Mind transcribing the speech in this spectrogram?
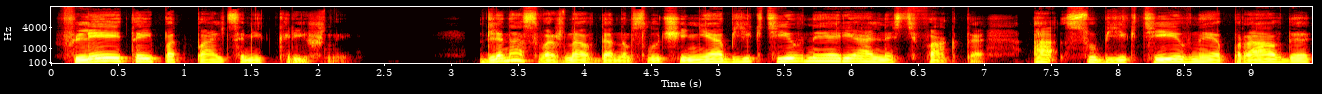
флейтой под пальцами Кришны. Для нас важна в данном случае не объективная реальность факта, а субъективная правда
